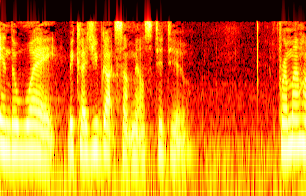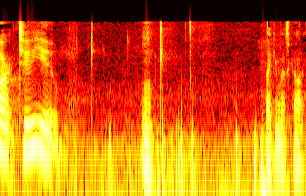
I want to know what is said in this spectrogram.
in the way because you've got something else to do. From my heart to you. Mm. Thank you, Miss Connie.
